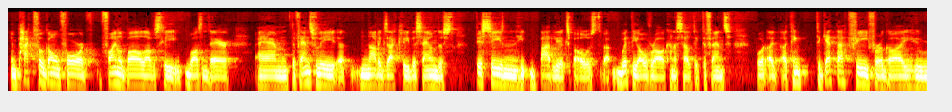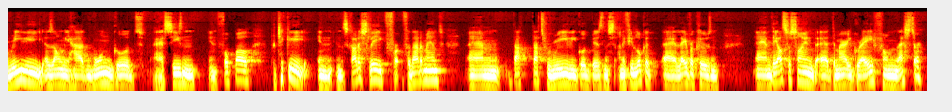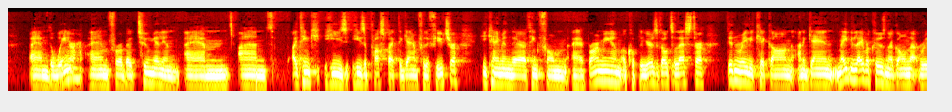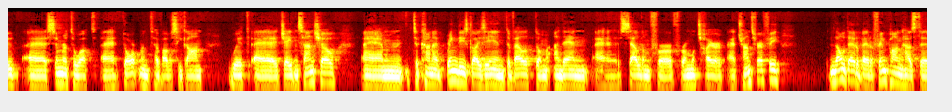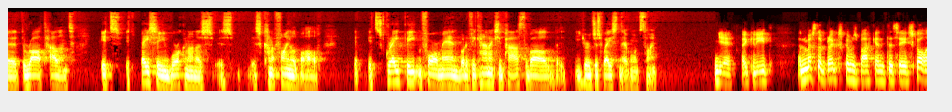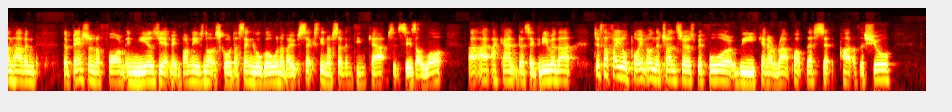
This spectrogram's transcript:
impactful going forward. Final ball obviously wasn't there. Um, defensively, uh, not exactly the soundest. This season, he badly exposed uh, with the overall kind of Celtic defence. But I, I, think to get that fee for a guy who really has only had one good uh, season in football, particularly in, in the Scottish League for, for that amount, um, that that's really good business. And if you look at uh, Leverkusen, um, they also signed uh, Demarai Gray from Leicester, um, the winger, um, for about two million. Um, and I think he's he's a prospect again for the future. He came in there, I think, from uh, Birmingham a couple of years ago to Leicester. Didn't really kick on, and again, maybe Leverkusen are going that route, uh, similar to what uh, Dortmund have obviously gone with uh, Jadon Sancho um, to kind of bring these guys in, develop them, and then uh, sell them for, for a much higher uh, transfer fee. No doubt about it. Frimpong has the, the raw talent. It's it's basically working on his, his, his kind of final ball. It, it's great beating four men, but if you can't actually pass the ball, you're just wasting everyone's time. Yeah, agreed. And Mr. Briggs comes back in to say Scotland having their best run of form in years yet. McBurnie's not scored a single goal in about 16 or 17 caps. It says a lot. I, I can't disagree with that. Just a final point on the transfers before we kind of wrap up this part of the show.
